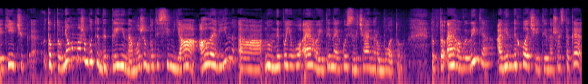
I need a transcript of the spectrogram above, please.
який чек... тобто в нього може бути дитина, може бути сім'я, але він е, ну, не по його его йти на якусь звичайну роботу. Тобто его велике, а він не хоче йти на щось таке,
